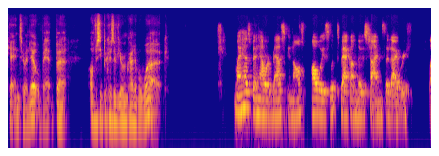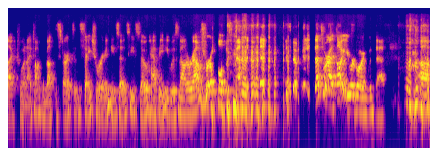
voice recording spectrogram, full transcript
get into a little bit, but obviously because of your incredible work. My husband Howard Baskin always looks back on those times that I reflect when I talk about the starts of the sanctuary, and he says he's so happy he was not around for all of that. so that's where I thought you were going with that. Uh,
